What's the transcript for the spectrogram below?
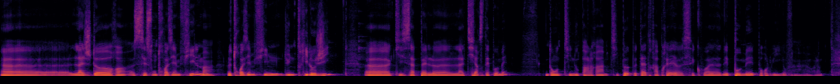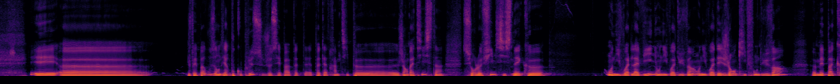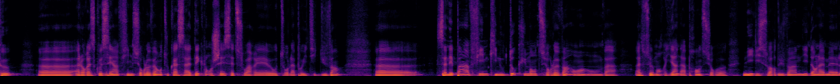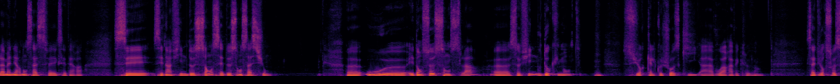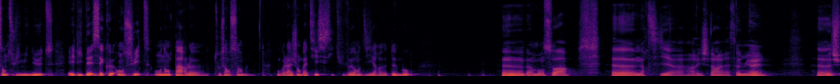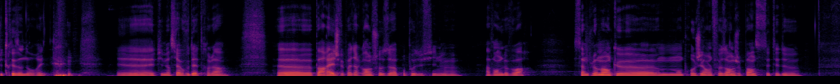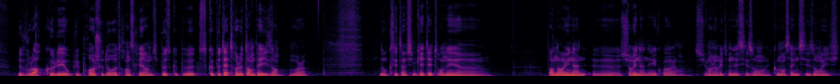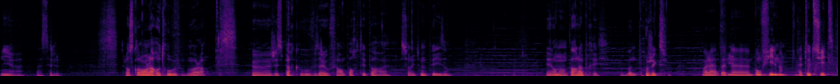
L'âge d'or, c'est son troisième film, le troisième film d'une trilogie euh, qui s'appelle euh, La tierce des paumés, dont il nous parlera un petit peu peut-être après. Euh, c'est quoi des paumés pour lui enfin, voilà. Et Je ne vais pas vous en dire beaucoup plus, je ne sais pas, peut-être un petit peu Jean-Baptiste, sur le film, si ce n'est que on y voit de la vigne, on y voit du vin, on y voit des gens qui font du vin, mais pas que. alors, est-ce que c'est un film sur le vin? En tout cas, ça a déclenché cette soirée autour de la politique du vin. ça n'est pas un film qui nous documente sur le vin. Hein. On va absolument rien apprendre sur euh, ni l'histoire du vin, ni dans la, manière dont ça se fait, etc. C'est un film de sens et de sensation. Euh, euh, et dans ce sens-là, ce film nous documente sur quelque chose qui a à voir avec le vin. Ça dure 68 minutes et l'idée c'est qu'ensuite on en parle tous ensemble. Donc voilà, Jean-Baptiste, si tu veux en dire deux mots. ben, bonsoir. Euh, merci à Richard et à Samuel. Euh, je suis très honoré. Euh, et puis merci à vous d'être là. pareil, je ne vais pas dire grand-chose à propos du film avant de le voir. Simplement que mon projet en le faisant, je pense, c'était de, vouloir coller au plus proche, de retranscrire un petit peu ce que peut, ce que peut être le temps paysan. Voilà. Donc c'est un film qui a été tourné pendant une année, euh, sur une année, quoi, suivant le rythme des saisons. Il commence à une saison et il finit à, celle lorsqu'on la retrouve. Voilà. Euh, j'espère que vous, allez vous faire emporter par euh, ce rythme paysan. Et on en parle après. Bonne projection. Voilà, bon, film. bon film. À tout de suite.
